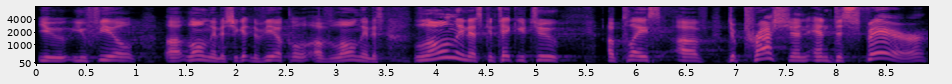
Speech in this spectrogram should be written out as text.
You, you feel uh, loneliness, you get in the vehicle of loneliness. Loneliness can take you to a place of depression and despair,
